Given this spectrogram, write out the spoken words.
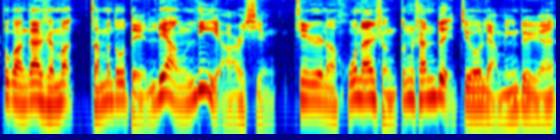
不管干什么，咱们都得量力而行。近日呢，湖南省登山队就有两名队员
